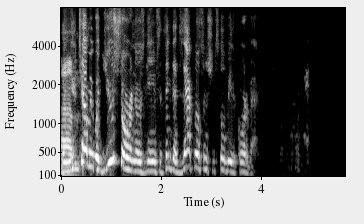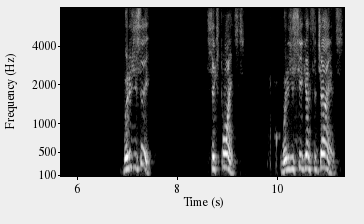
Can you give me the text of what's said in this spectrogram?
Um, you tell me what you saw in those games to think that Zach Wilson should still be the quarterback. What did you see? Six points. What did you see against the Giants?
